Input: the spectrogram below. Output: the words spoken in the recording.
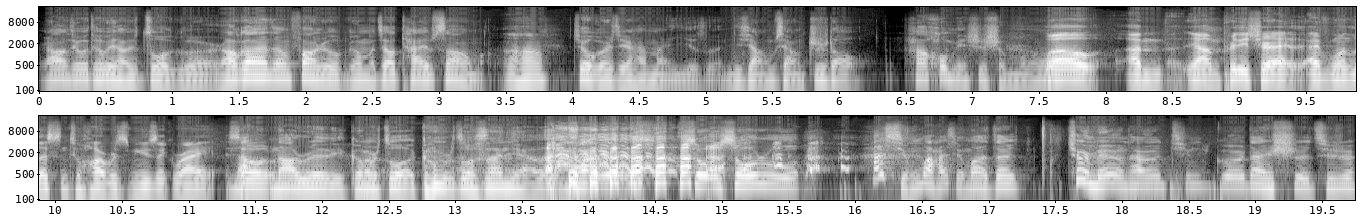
然后就会特别想去做歌。然后刚才咱们放这首歌嘛，叫 Type Song 嘛，啊哈。这首歌其实还蛮意思的。你想不想知道它后面是什么吗 Well, um, yeah, I'm pretty sure everyone listened to Harvard's music, right? So not, not really，哥们儿做哥们儿做三年了，妈收收入还行吧，还行吧，但确实没人他说听歌，但是其实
